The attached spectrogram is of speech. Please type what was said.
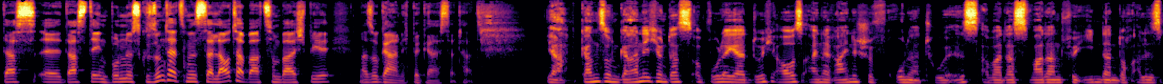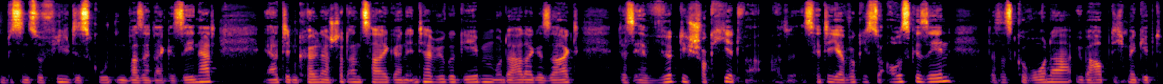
dass äh, das den Bundesgesundheitsminister Lauterbach zum Beispiel mal so gar nicht begeistert hat. Ja, ganz und gar nicht. Und das, obwohl er ja durchaus eine rheinische Frohnatur ist. Aber das war dann für ihn dann doch alles ein bisschen zu viel des Guten, was er da gesehen hat. Er hat dem Kölner Stadtanzeiger ein Interview gegeben und da hat er gesagt, dass er wirklich schockiert war. Also es hätte ja wirklich so ausgesehen, dass es Corona überhaupt nicht mehr gibt.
